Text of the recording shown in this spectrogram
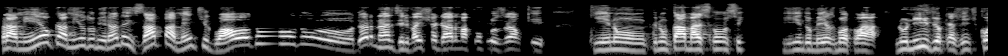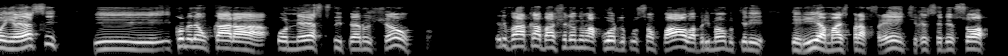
Para mim, o caminho do Miranda é exatamente igual ao do, do, do Hernandes. Ele vai chegar numa conclusão que, que não está que não tá mais conseguindo mesmo atuar no nível que a gente conhece. E, e como ele é um cara honesto e pé no chão, ele vai acabar chegando num acordo com o São Paulo, abrir mão do que ele teria mais para frente, receber só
